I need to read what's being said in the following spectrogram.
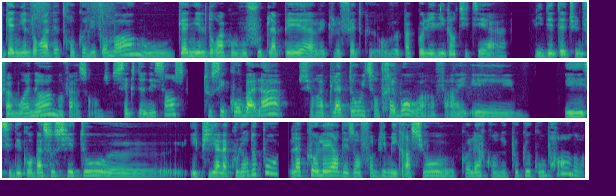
gagner le droit d'être reconnu comme homme ou gagner le droit qu'on vous foute la paix avec le fait qu'on ne veut pas coller l'identité à l'idée d'être une femme ou un homme, enfin son sexe de naissance. Tous ces combats-là, sur un plateau, ils sont très beaux. Hein, enfin, et, et c'est des combats sociétaux. Euh, et puis il y a la couleur de peau, la colère des enfants de l'immigration, colère qu'on ne peut que comprendre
